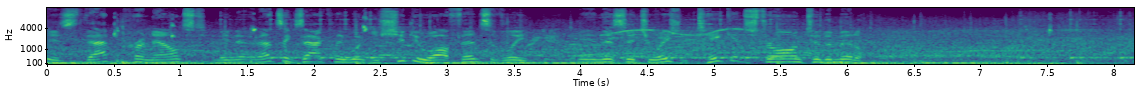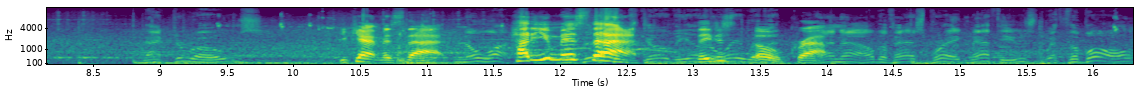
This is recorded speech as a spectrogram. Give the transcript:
Is that pronounced? I mean, that's exactly what you should do offensively in this situation. Take it strong to the middle. Back to Rose. You can't miss that. No luck. How do you miss The that? The They just. Oh crap. And now the fast break. Matthews with the ball.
